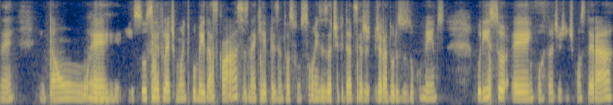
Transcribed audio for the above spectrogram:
né? Então, é, uhum. é, isso se reflete muito por meio das classes, né, que representam as funções e as atividades geradoras dos documentos. Por isso, é importante a gente considerar,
